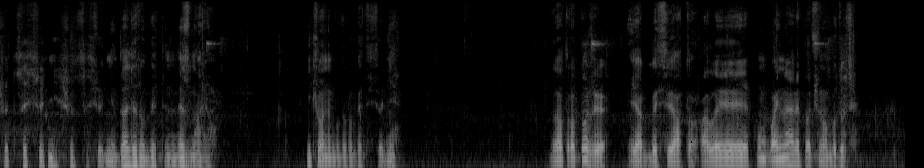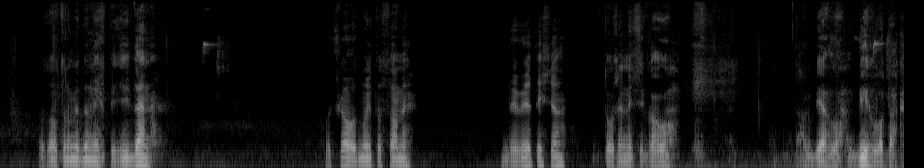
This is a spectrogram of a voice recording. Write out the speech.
Що це сьогодні? Що це сьогодні далі робити? Не знаю. Нічого не буду робити сьогодні. Завтра теж якби свято, але комбайнери точно будуть. То завтра ми до них підійдемо. Хоча одно й то саме дивитися теж не цікаво. Так, бігло, бігло так.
